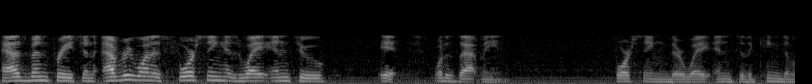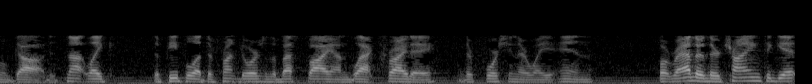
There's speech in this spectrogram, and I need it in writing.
has been preached, and everyone is forcing his way into it. What does that mean? Forcing their way into the kingdom of God. It's not like the people at the front doors of the Best Buy on Black Friday. They're forcing their way in. But rather, they're trying to get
